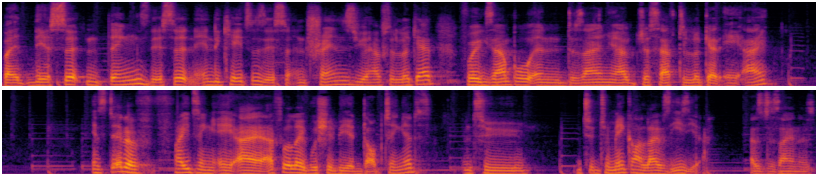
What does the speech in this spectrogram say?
But there are certain things there's certain indicators there's certain trends you have to look at. For example in design you have just have to look at ai instead of fighting ai i feel like we should be adopting it to to, to make our lives easier as designers.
